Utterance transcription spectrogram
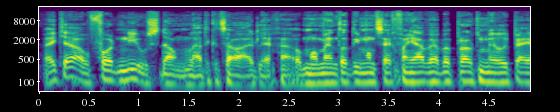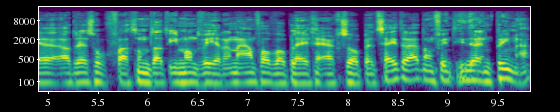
weet je voor het nieuws dan, laat ik het zo uitleggen. Op het moment dat iemand zegt van ja, we hebben ProtonMail IP-adres opgevat... omdat iemand weer een aanval wil plegen ergens op, et cetera... dan vindt iedereen het prima.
